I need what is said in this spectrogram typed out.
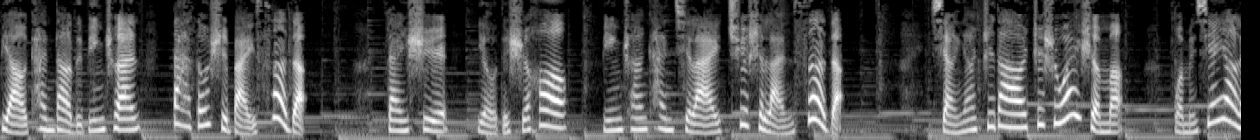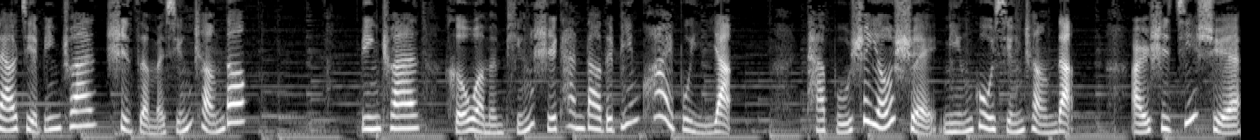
表看到的冰川大都是白色的，但是有的时候冰川看起来却是蓝色的。想要知道这是为什么，我们先要了解冰川是怎么形成的。冰川和我们平时看到的冰块不一样，它不是由水凝固形成的。而是积雪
